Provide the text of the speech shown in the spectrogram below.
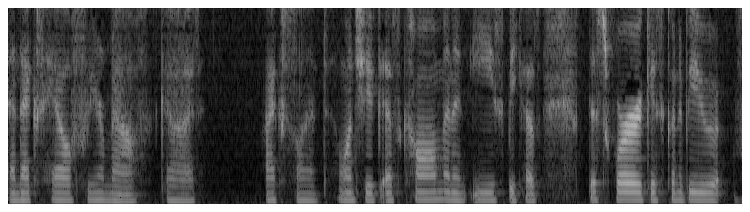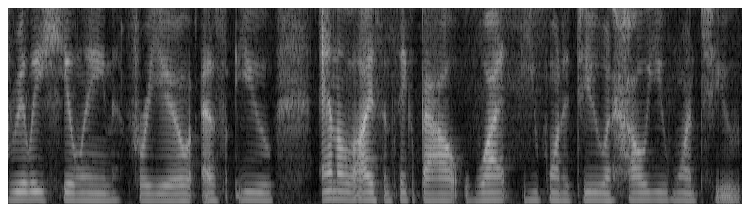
and exhale through your mouth. Good. Excellent. I want you as calm and at ease because this work is going to be really healing for you as you analyze and think about what you want to do and how you want to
